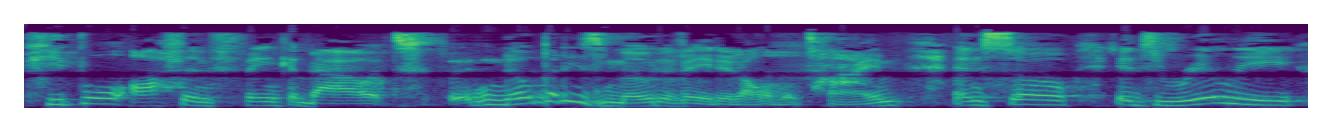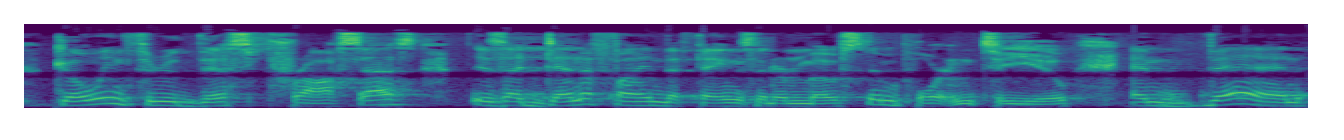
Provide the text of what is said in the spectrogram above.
people often think about nobody's motivated all the time, and so it's really going through this process is identifying the things that are most important to you, and then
